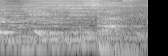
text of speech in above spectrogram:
Que queijo de chato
